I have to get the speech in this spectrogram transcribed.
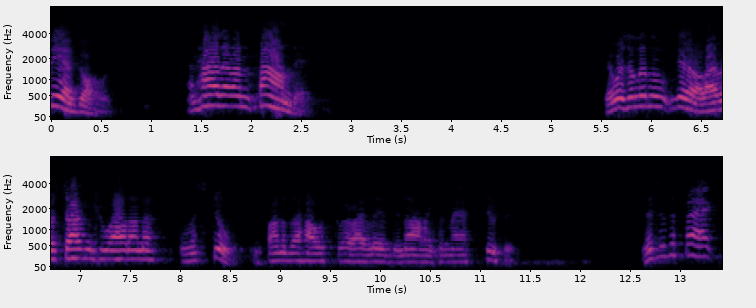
fear goes, and how they're unfounded. There was a little girl I was talking to out on the, on stoop in front of the house where I lived in Arlington, Massachusetts. This is a fact.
